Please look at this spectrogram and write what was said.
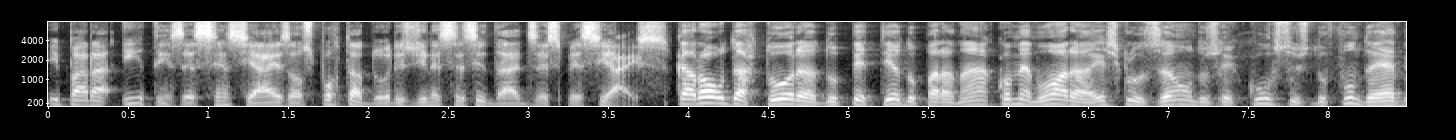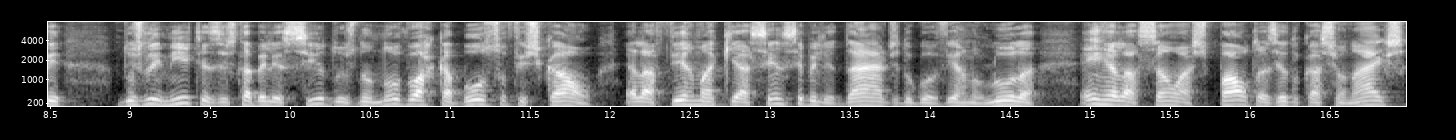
e para itens essenciais aos portadores de necessidades especiais. Carol D'Artora, do PT do Paraná, comemora a exclusão dos recursos do Fundeb dos limites estabelecidos no novo arcabouço fiscal. Ela afirma que a sensibilidade do governo Lula em relação às pautas educacionais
